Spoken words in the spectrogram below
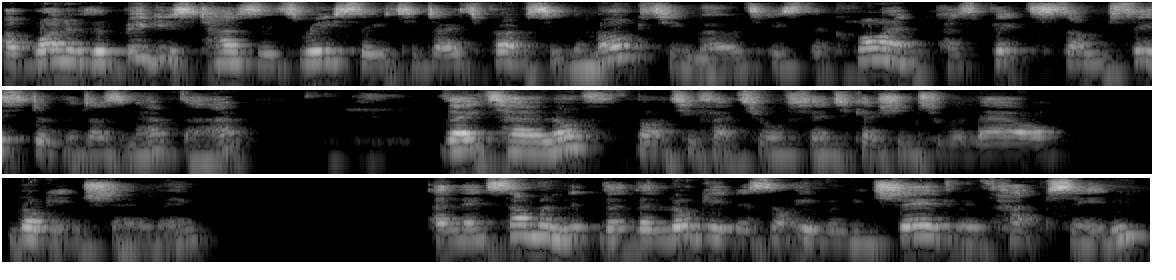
And one of the biggest hazards we see to data privacy in the marketing world is the client has picked some system that doesn't have that. They turn off multi-factor authentication to allow login sharing. And then someone that the login has not even been shared with hacks in.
